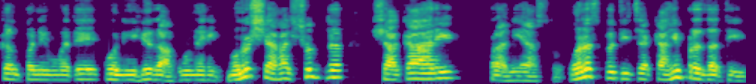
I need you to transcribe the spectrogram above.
कल्पनेमध्ये कोणीही राहू नये. मनुष्य हा शुद्ध शाकाहारी प्राणी असतो. वनस्पतीच्या काही प्रजाती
